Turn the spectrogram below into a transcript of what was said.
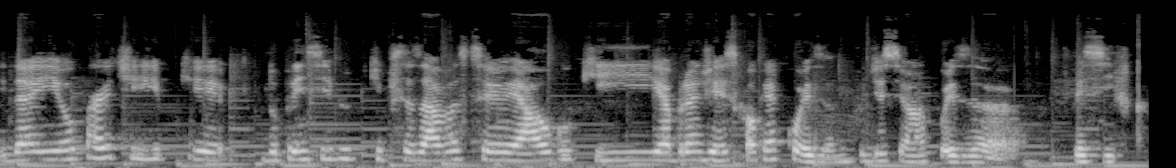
E daí eu parti porque, do princípio que precisava ser algo que abrangesse qualquer coisa, não podia ser uma coisa específica.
